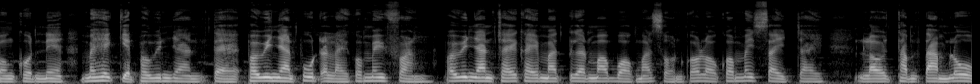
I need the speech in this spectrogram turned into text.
บางคนเนี่ยไม่ให้เกียรติพระวิญญาณ แต่พระวิญญาณพูดอะไรก็ไม่ฟัง พระวิญญาณใช้ใครมาเตือนมาบอกมาสอนก็เราก็ไม่ใส่ใจ เราทำตามโลก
